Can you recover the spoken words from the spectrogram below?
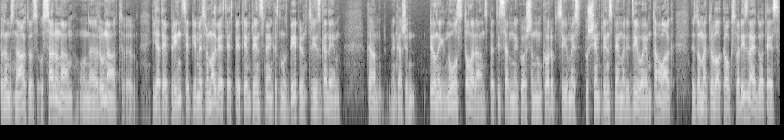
protams, nākt uz, uz sarunām un eh, runāt. Eh, ja tie principi, ja mēs varam atgriezties pie tiem principiem, kas mums bija pirms trīs gadiem, kā vienkārši pilnīgi nulles tolerants pret izsaimniekošanu un korupciju, mēs uz šiem principiem arī dzīvojam tālāk. Es domāju, tur vēl kaut kas var izveidoties.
